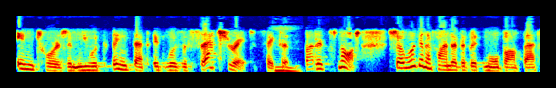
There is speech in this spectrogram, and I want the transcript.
in tourism. You would think that it was a saturated sector, but it's not. So we're going to find out a bit more about that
